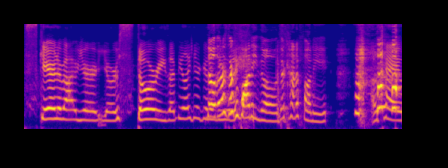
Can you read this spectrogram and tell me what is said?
scared about your your stories. I feel like they're gonna. no, be they're they're like- funny though. They're kind of funny. Okay, I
